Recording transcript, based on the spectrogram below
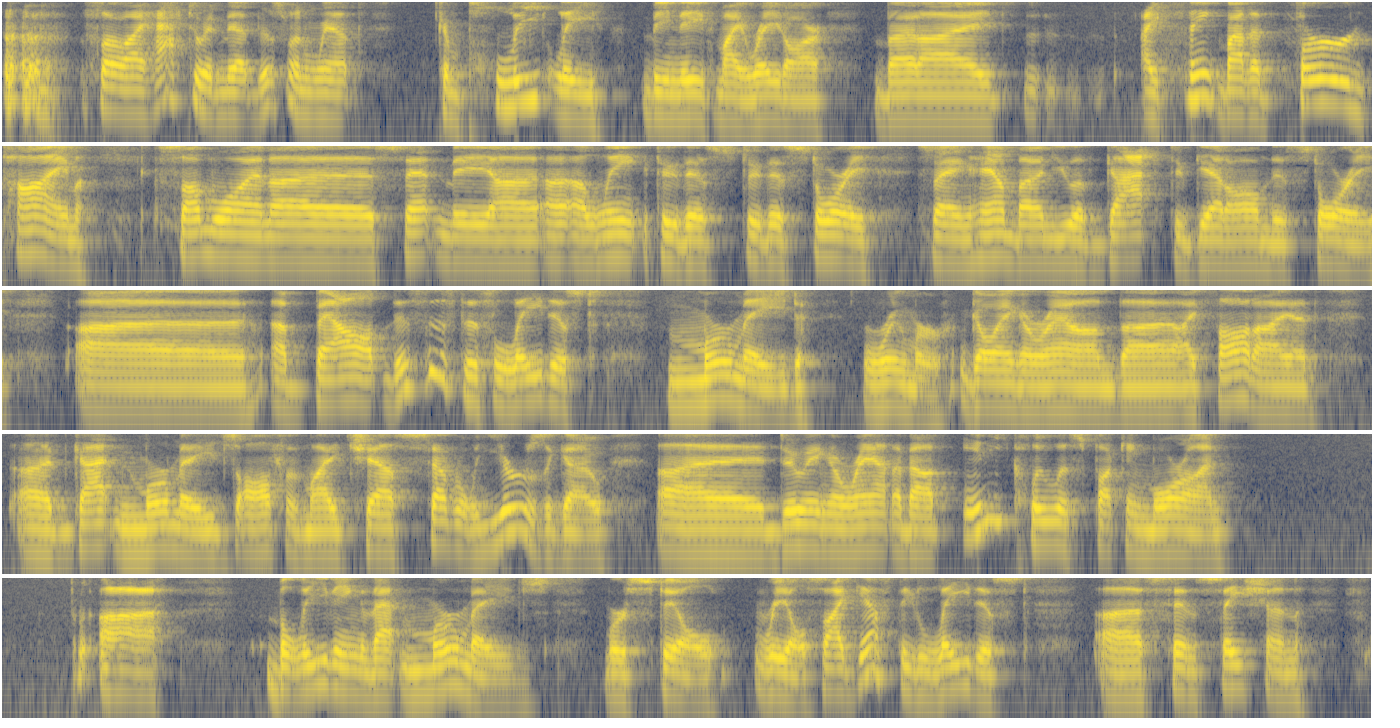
so I have to admit, this one went completely beneath my radar but I I think by the third time someone uh, sent me uh, a, link to this to this story saying Hambun you have got to get on this story. Uh, about this is this latest mermaid rumor going around. Uh, I thought I had uh, gotten mermaids off of my chest several years ago uh, doing a rant about any clueless fucking moron uh, believing that mermaids were still real. So I guess the latest uh, sensation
